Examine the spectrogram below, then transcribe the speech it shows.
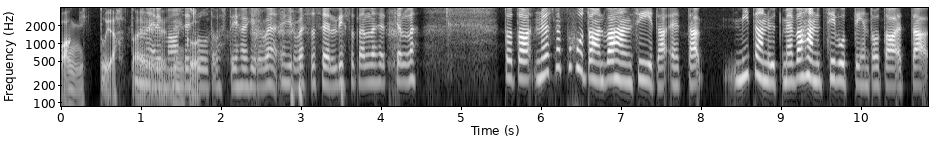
vangittuja. Tai no, eli mä oon niin kuin... siis luultavasti ihan hirve, hirveässä sellissä tällä hetkellä. Tota, no jos me puhutaan vähän siitä, että mitä nyt, me vähän nyt sivuttiin tota, että,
